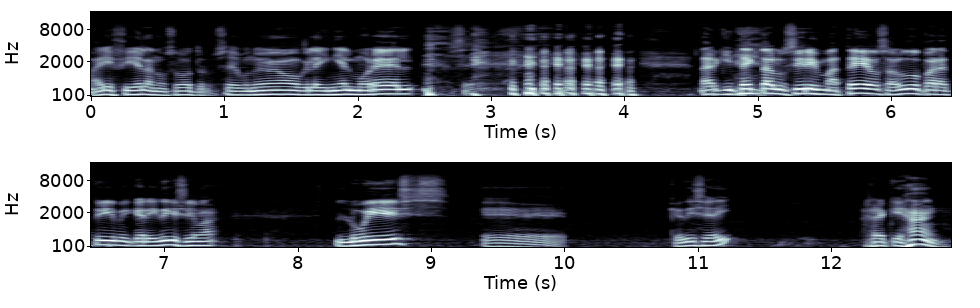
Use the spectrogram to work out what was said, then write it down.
Mari fiel a nosotros. Se unió Gleiniel Morel. la arquitecta Luciris Mateo, saludo para ti, mi queridísima. Luis, eh, ¿qué dice ahí? Requeján,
